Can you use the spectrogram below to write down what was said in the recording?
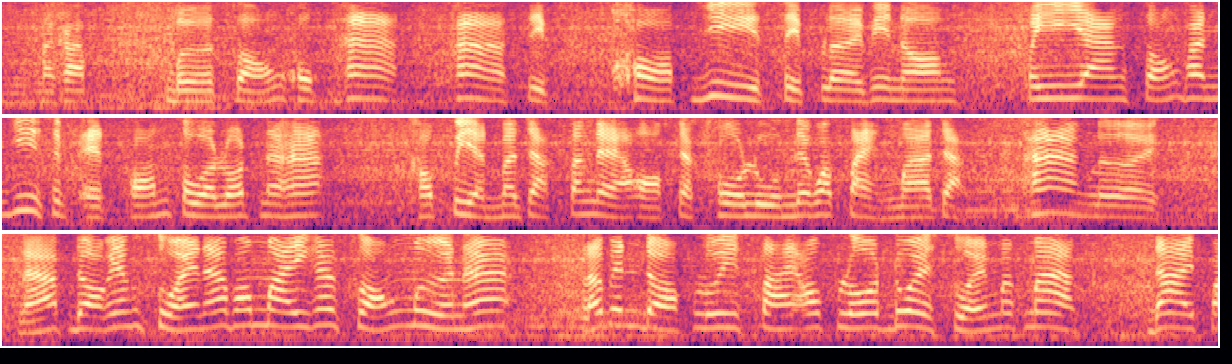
1 นะครับ เบอร์ 265 50 ขอบ 20 เลยพี่น้อง ปียาง 2021 พร้อมตัวรถนะฮะ เขาเปลี่ยนมาจากตั้งแต่ออกจากโชว์รูมเรียกว่าแต่งมาจากห้างเลยนะครับดอกยังสวยนะ เพราะไม้แค่20,000ฮะแล้วเป็นดอกลุยสไตล์ออฟโรดด้วยสวยมากๆ ได้ไป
